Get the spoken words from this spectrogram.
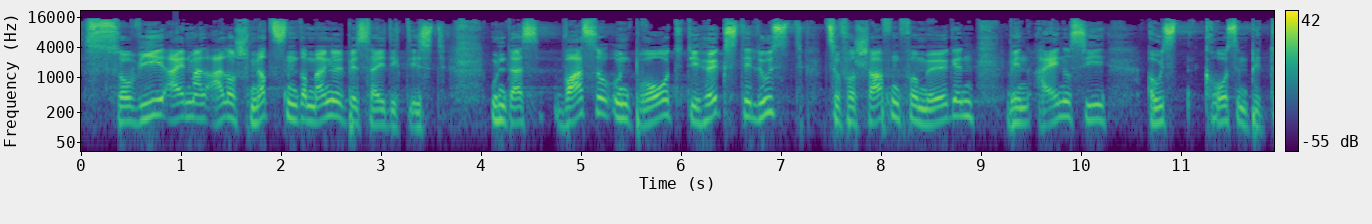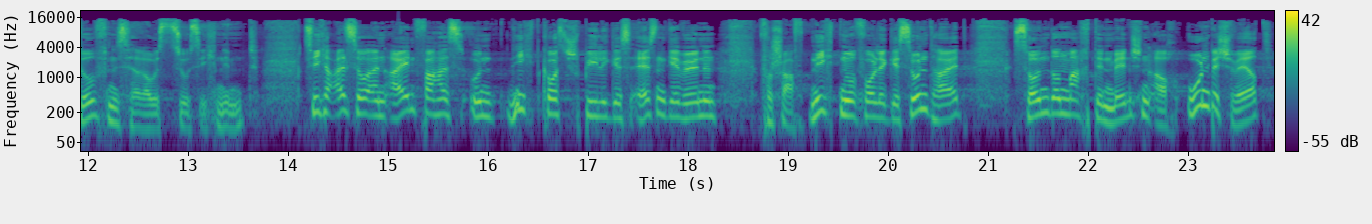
So wie einmal aller Schmerzen der Mangel beseitigt ist und das Wasser und Brot die höchste Lust zu verschaffen vermögen, wenn einer sie aus großem Bedürfnis heraus zu sich nimmt. Sicher also ein einfaches und nicht kostspieliges Essen gewöhnen verschafft nicht nur volle Gesundheit, sondern macht den Menschen auch unbeschwert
